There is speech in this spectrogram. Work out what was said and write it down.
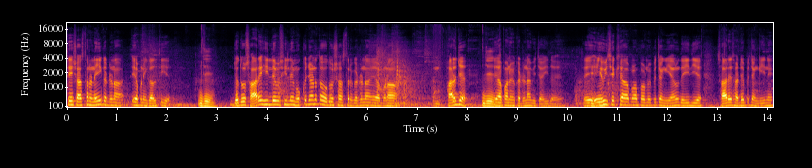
ਤੇ ਸ਼ਸਤਰ ਨਹੀਂ ਕੱਢਣਾ ਇਹ ਆਪਣੀ ਗਲਤੀ ਹੈ। ਜੀ। ਜਦੋਂ ਸਾਰੇ ਹੀਲੇ ਵਸੀਲੇ ਮੁੱਕ ਜਾਣ ਤਾਂ ਉਦੋਂ ਸ਼ਸਤਰ ਕੱਢਣਾ ਇਹ ਆਪਣਾ ਫਰਜ਼ ਹੈ ਜੀ ਤੇ ਆਪਾਂ ਨੂੰ ਇਹ ਕੱਢਣਾ ਵੀ ਚਾਹੀਦਾ ਹੈ। ਤੇ ਇਹ ਵੀ ਸਿੱਖਿਆ ਆਪਾਂ ਆਪਣੇ ਭਚੰਗੀਆਂ ਨੂੰ ਦੇਈਦੀ ਹੈ। ਸਾਰੇ ਸਾਡੇ ਭਚੰਗੀ ਨੇ।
